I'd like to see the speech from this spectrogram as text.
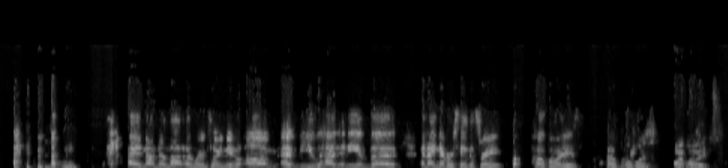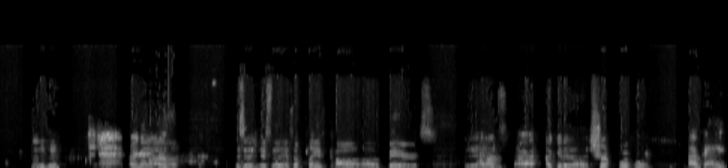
Mhm. I had not known that. I learned something new. Um, have you had any of the? And I never say this right. Po' boys. Po' Oh boys. boys, Boy, oh boys. boys. Mhm. Okay, Uh, those- it's a it's a it's a place called uh, Bears. It Uh-huh. has- I, I get a shrimp boy boy. Okay.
